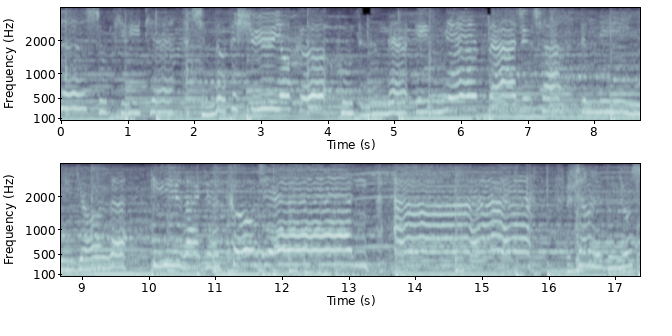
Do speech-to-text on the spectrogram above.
身手体贴，显露最需要呵护的那一面，再坚强的你也有了依赖的空间。爱让人总有心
